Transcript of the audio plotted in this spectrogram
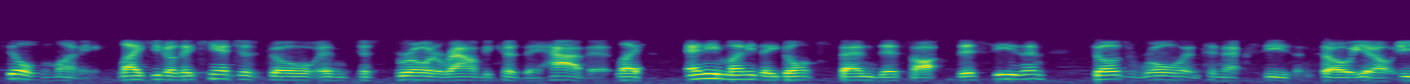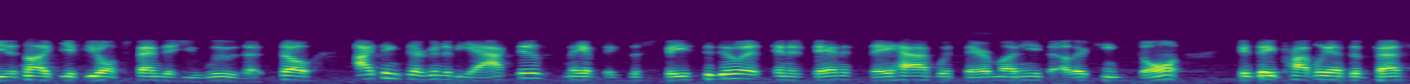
still money. Like, you know, they can't just go and just throw it around because they have it. Like, any money they don't spend this this season does roll into next season. So you know, it's not like if you don't spend it, you lose it. So I think they're going to be active. They have the, the space to do it. An advantage they have with their money that other teams don't is they probably have the best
